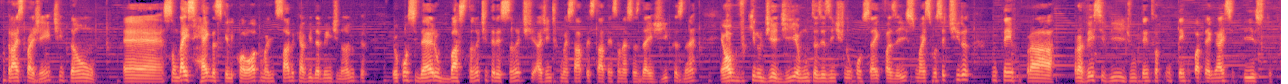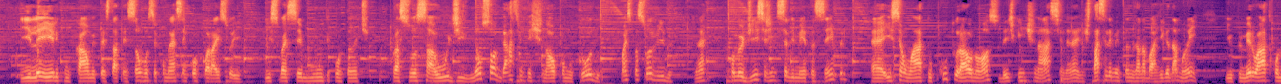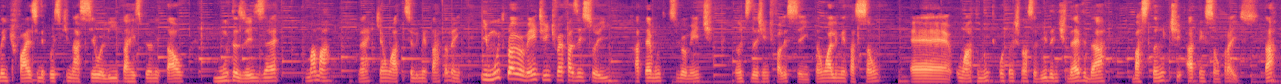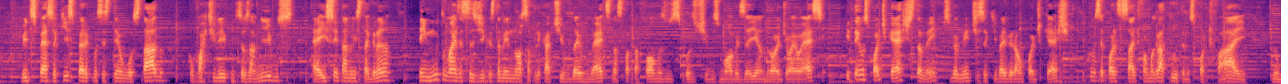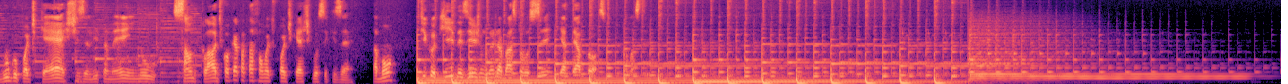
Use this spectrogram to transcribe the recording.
traz pra gente. Então, é, são 10 regras que ele coloca, mas a gente sabe que a vida é bem dinâmica. Eu considero bastante interessante a gente começar a prestar atenção nessas 10 dicas, né? É óbvio que no dia a dia, muitas vezes a gente não consegue fazer isso, mas se você tira um tempo para ver esse vídeo, um tempo, um tempo para pegar esse texto e ler ele com calma e prestar atenção, você começa a incorporar isso aí. Isso vai ser muito importante para a sua saúde, não só gastrointestinal como um todo, mas para a sua vida. Né? Como eu disse, a gente se alimenta sempre. É, isso é um ato cultural nosso, desde que a gente nasce, né? A gente está se alimentando já na barriga da mãe. E o primeiro ato, quando a gente faz, assim, depois que nasceu ali, está respirando e tal, muitas vezes é mamar, né? Que é um ato de se alimentar também. E muito provavelmente a gente vai fazer isso aí, até muito possivelmente, antes da gente falecer. Então a alimentação é um ato muito importante na nossa vida, a gente deve dar bastante atenção para isso, tá? Me despeço aqui, espero que vocês tenham gostado. Compartilhe aí com seus amigos. É, isso aí tá no Instagram. Tem muito mais dessas dicas também no nosso aplicativo da Ayurveds, nas plataformas dos dispositivos móveis aí, Android ou iOS. E tem os podcasts também. Possivelmente isso aqui vai virar um podcast que você pode acessar de forma gratuita no Spotify, no Google Podcasts ali também, no SoundCloud, qualquer plataforma de podcast que você quiser, tá bom? Fico aqui, desejo um grande abraço para você e até a próxima. Namastê.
